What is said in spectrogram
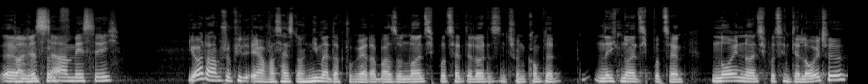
ähm, Barista-mäßig. Ja, da haben schon viele, ja, was heißt noch niemand davon gehört, aber so 90% der Leute sind schon komplett, nicht 90%, 99% der Leute.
